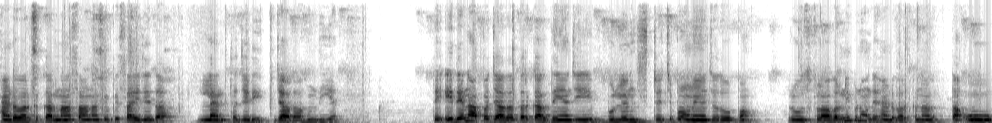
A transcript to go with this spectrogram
ਹੈਂਡ ਵਰਕ ਕਰਨਾ ਆਸਾਨ ਆ, ਕਿਉਂਕਿ ਸਾਈਜ਼ ਇਹਦਾ ਲੈਂਥ ਜਿਹੜੀ ਜ਼ਿਆਦਾ ਹੁੰਦੀ ਹੈ। ਤੇ ਇਹਦੇ ਨਾਲ ਆਪਾਂ ਜ਼ਿਆਦਾਤਰ ਕਰਦੇ ਆਂ ਜੀ ਬੁਲਨ ਸਟਿਚ ਪਾਉਣੇ ਆ ਜਦੋਂ ਆਪਾਂ। ਰੋਜ਼ ਫਲਾਵਰ ਨਹੀਂ ਬਣਾਉਂਦੇ ਹੈਂਡ ਵਰਕ ਨਾਲ, ਤਾਂ ਉਹ,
